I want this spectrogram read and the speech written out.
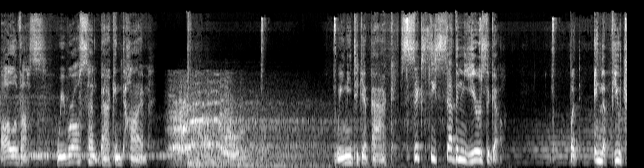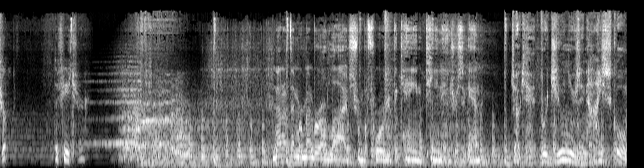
All of us, we were all sent back in time. We need to get back 67 years ago. But in the future. The future. None of them remember our lives from before we became teenagers again. Jughead, we're juniors in high school.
